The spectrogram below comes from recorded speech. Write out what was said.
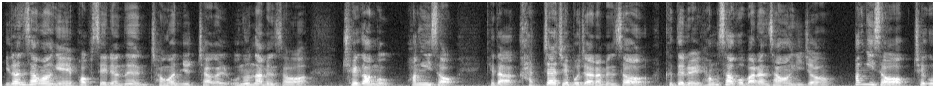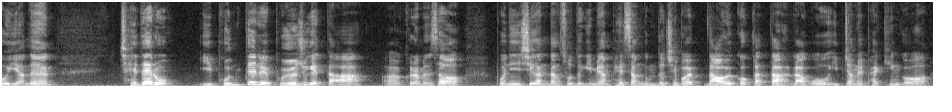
이런 상황에 법세련은 정원 유착을 운운하면서 최강욱, 황희석, 게다가 가짜 제보자라면서 그들을 형사 고발한 상황이죠. 황희석 최고위원은 제대로 이 본때를 보여주겠다. 어, 그러면서 본인 시간당 소득이면 배상금도 제법 나올 것 같다라고 입장을 밝힌 거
